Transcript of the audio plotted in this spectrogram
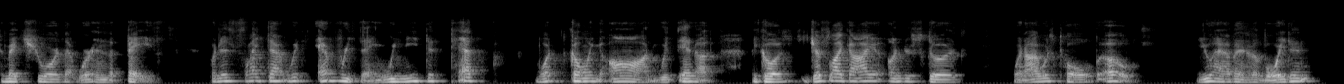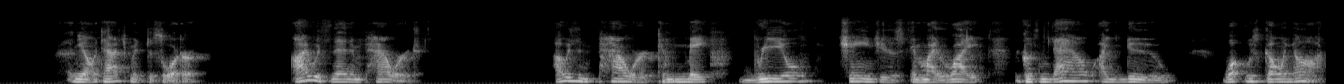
to make sure that we're in the faith. But it's like that with everything. We need to test what's going on within us because just like I understood when I was told, oh, you have an avoidant, you know, attachment disorder, I was then empowered. I was empowered to make real changes in my life because now I knew what was going on.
